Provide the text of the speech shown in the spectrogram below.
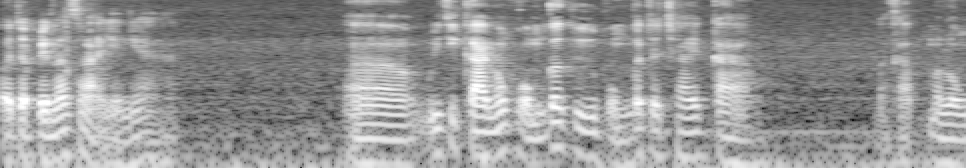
ก็จะเป็นลักษณะอย่างนี้ครับ วิธีการของผมก็คือผมก็จะใช้กาวนะครับมาลง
